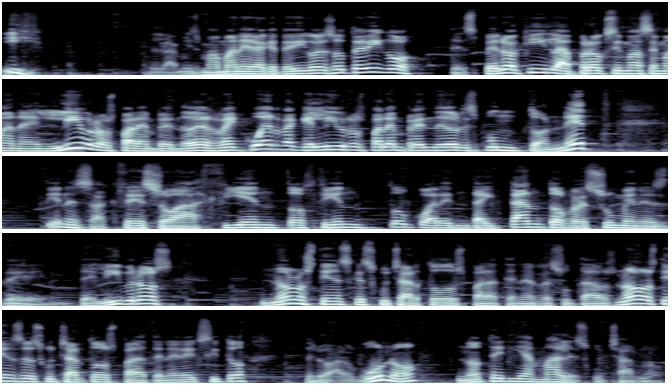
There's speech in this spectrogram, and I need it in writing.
y de la misma manera que te digo eso, te digo, te espero aquí la próxima semana en Libros para Emprendedores. Recuerda que librosparaemprendedores.net tienes acceso a cientos, ciento cuarenta y tantos resúmenes de, de libros. No los tienes que escuchar todos para tener resultados, no los tienes que escuchar todos para tener éxito, pero alguno no te iría mal escucharlo.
